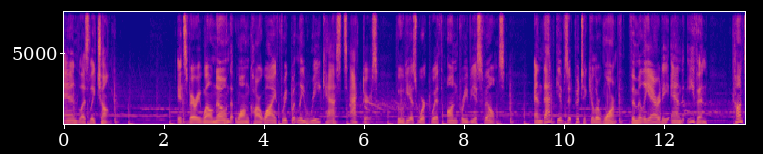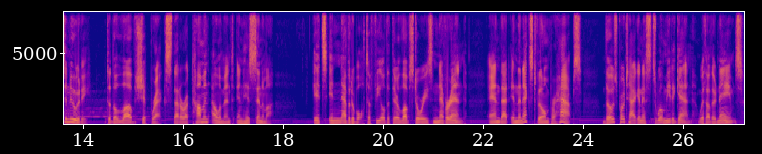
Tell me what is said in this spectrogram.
and Leslie Cheung. It's very well known that Wong Kar Wai frequently recasts actors who he has worked with on previous films, and that gives it particular warmth, familiarity, and even continuity to the love shipwrecks that are a common element in his cinema. It's inevitable to feel that their love stories never end, and that in the next film, perhaps, those protagonists will meet again with other names,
